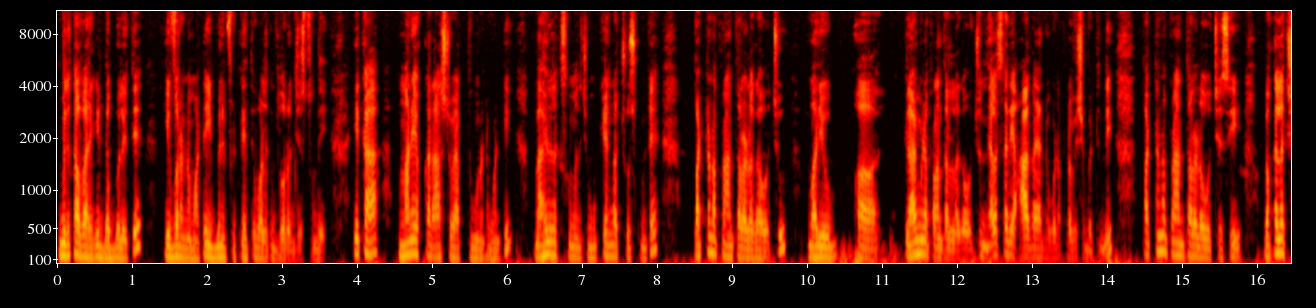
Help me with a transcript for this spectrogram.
మిగతా వారికి డబ్బులు అయితే ఇవ్వరన్నమాట. ఈ బెనిఫిట్ని అయితే వాళ్ళకి దూరం చేస్తుంది. ఇక మన యొక్క రాష్ట్ర వ్యాప్తంగా ఉన్నటువంటి మహిళలకు సంబంధించి ముఖ్యంగా చూసుకుంటే పట్టణ ప్రాంతాలలో కావచ్చు మరియు గ్రామీణ ప్రాంతాల్లో కావచ్చు నెలసరి ఆదాయాన్ని కూడా ప్రవేశపెట్టింది. పట్టణ ప్రాంతాలలో వచ్చేసి ఒక లక్ష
